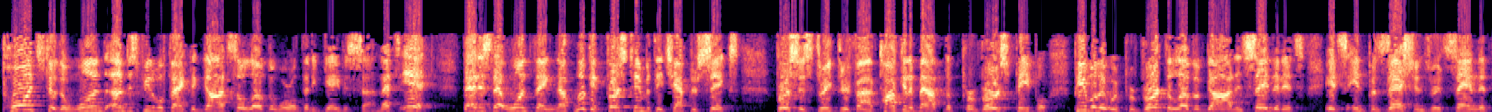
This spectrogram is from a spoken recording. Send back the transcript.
points to the one undisputable fact that God so loved the world that He gave His Son. That's it. That is that one thing. Now look at 1 Timothy chapter 6, verses 3 through 5. Talking about the perverse people. People that would pervert the love of God and say that it's, it's in possessions or it's saying that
